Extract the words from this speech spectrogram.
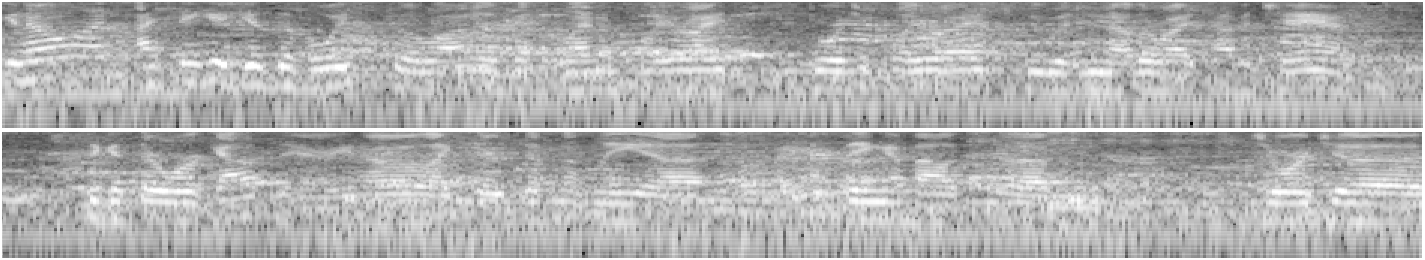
you know what? I think it gives a voice to a lot of Atlanta playwrights, Georgia playwrights, who wouldn't otherwise have a chance to get their work out there. You know, like there's definitely a, a thing about um, Georgia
